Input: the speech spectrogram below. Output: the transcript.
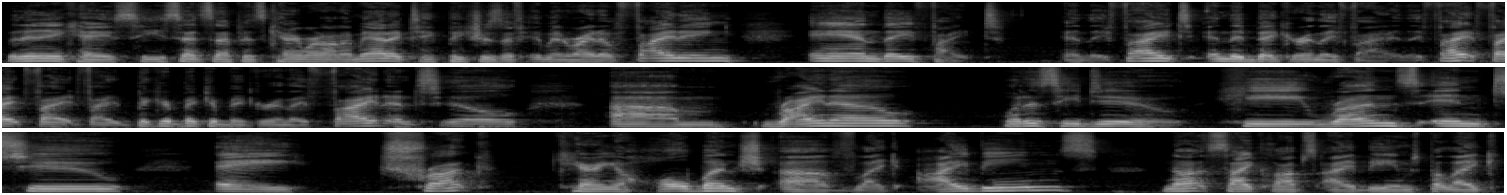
But in any case, he sets up his camera on automatic, take pictures of him and Rhino fighting, and they fight. And they fight and they bicker and they fight and they fight, fight, fight, fight, bicker, bicker, bicker, and they fight until um, Rhino. What does he do? He runs into a truck carrying a whole bunch of like I beams, not Cyclops I beams, but like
